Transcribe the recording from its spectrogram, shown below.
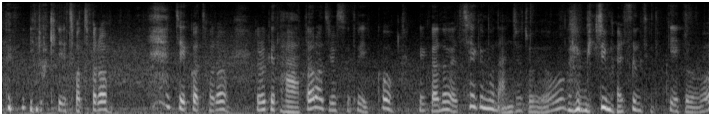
이렇게 저처럼 제 것처럼 이렇게 다 떨어질 수도 있고 그러니까는 책임은 안 져줘요. 미리 말씀드릴게요.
